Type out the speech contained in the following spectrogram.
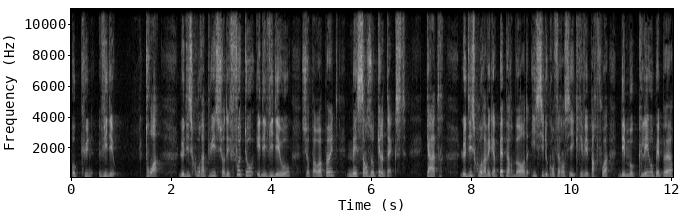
aucune vidéo. 3. Le discours appuyé sur des photos et des vidéos sur PowerPoint, mais sans aucun texte. 4. Le discours avec un paperboard. Ici, le conférencier écrivait parfois des mots-clés au paper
